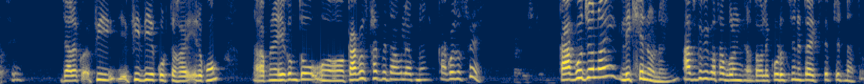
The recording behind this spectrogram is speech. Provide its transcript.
আছে। যারা ফি ফি দিয়ে করতে হয় এরকম। তা আপনার এরকম তো কাগজ থাকবে তাহলে আপনার? কাগজ আছে? কাগজও নয় লিখেনও নয় আজগুবি কথা বলেন কেন? তাহলে করেছেন এটা অ্যাকসেপ্টেড না তো?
